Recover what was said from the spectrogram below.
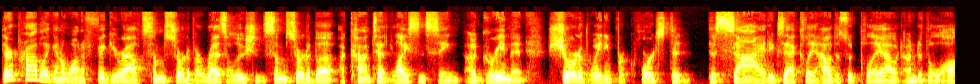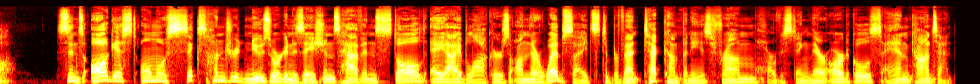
they're probably going to want to figure out some sort of a resolution, some sort of a, a, content licensing agreement, short of waiting for courts to decide exactly how this would play out under the law. Since August, almost 600 news organizations have installed AI blockers on their websites to prevent tech companies from harvesting their articles and content.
